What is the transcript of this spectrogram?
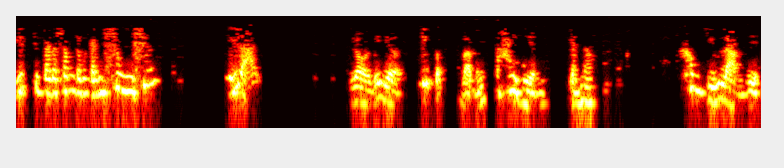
kiếp chúng ta đã sống trong cảnh sung sướng, ý lại. Rồi bây giờ tiếp tục và muốn tái hiện cảnh đó. Không chịu làm việc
